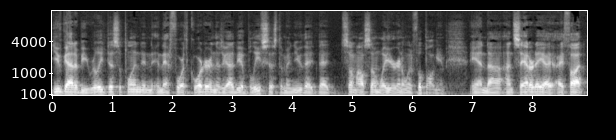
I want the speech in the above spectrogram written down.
you've got to be really disciplined in, in that fourth quarter, and there's got to be a belief system in you that that somehow, some way, you're going to win a football game. And uh, on Saturday, I, I thought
